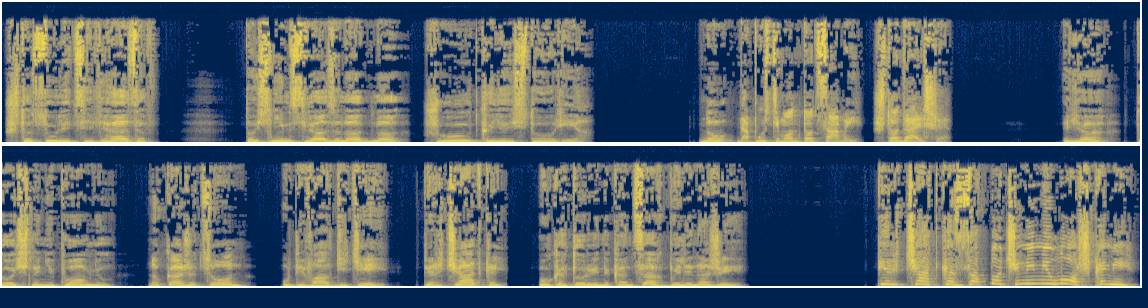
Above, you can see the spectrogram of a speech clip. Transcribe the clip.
что с улицы Вязов, то с ним связана одна Жуткая история. Ну, допустим, он тот самый. Что дальше? Я точно не помню, но кажется, он убивал детей перчаткой, у которой на концах были ножи. «Перчатка с заточенными ложками!»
